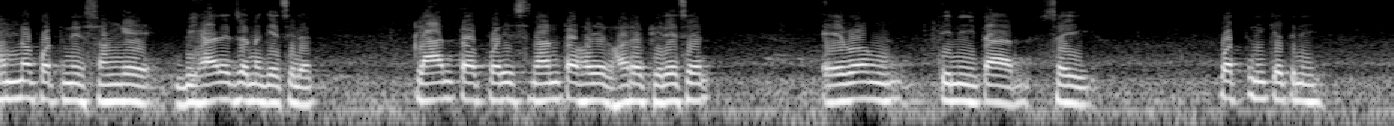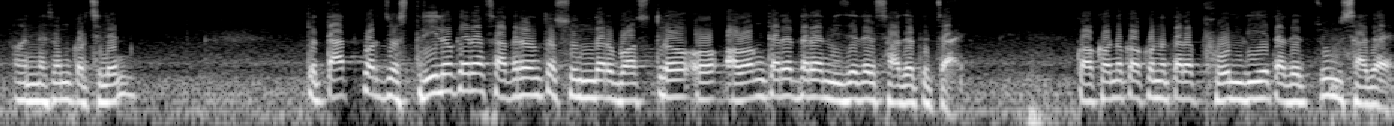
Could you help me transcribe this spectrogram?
অন্য পত্নীর সঙ্গে বিহারের জন্য গেছিলেন ক্লান্ত, পরিশ্রান্ত হয়ে ঘরে ফিরেছেন এবং তিনি তার সেই পত্নীকে তিনি অন্বেষণ করছিলেন। তো তাৎপর্য স্ত্রী লোকেরা সাধারণত সুন্দর বস্ত্র ও অলঙ্কারের দ্বারা নিজেদের সাজাতে চায়। কখনো কখনো তারা ফুল দিয়ে তাদের চুল সাজায়।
